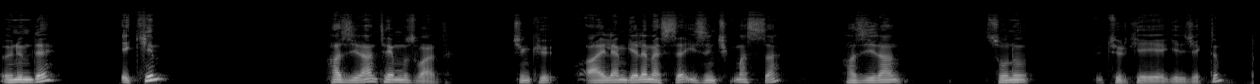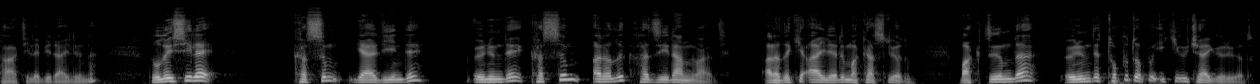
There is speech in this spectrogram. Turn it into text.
önümde Ekim, Haziran, Temmuz vardı. Çünkü ailem gelemezse, izin çıkmazsa Haziran sonu Türkiye'ye gelecektim. Tatile bir aylığına. Dolayısıyla Kasım geldiğinde önümde Kasım, Aralık, Haziran vardı. Aradaki ayları makaslıyordum. Baktığımda önümde topu topu 2-3 ay görüyordum.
